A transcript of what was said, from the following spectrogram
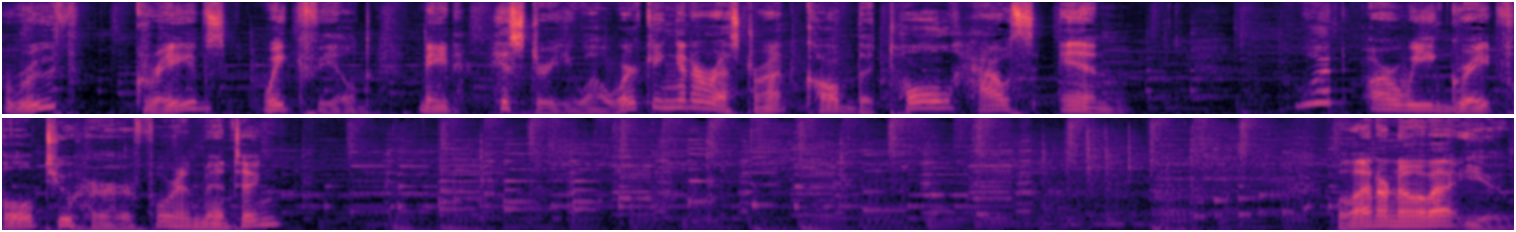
Ruth Graves Wakefield made history while working at a restaurant called the Toll House Inn. What are we grateful to her for inventing? Well, I don't know about you,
